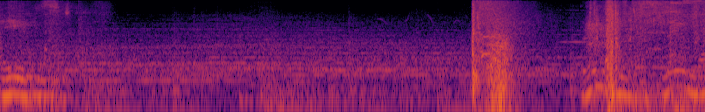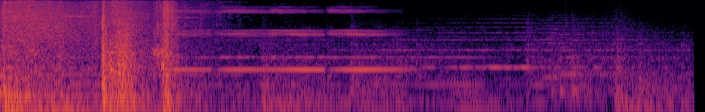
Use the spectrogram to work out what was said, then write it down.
feast.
